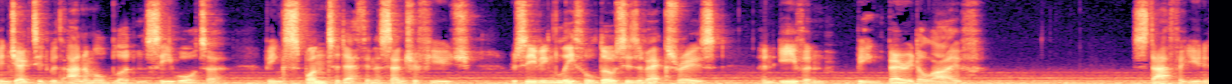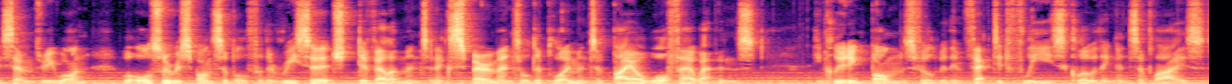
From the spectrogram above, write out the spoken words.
injected with animal blood and seawater, being spun to death in a centrifuge, receiving lethal doses of x rays, and even being buried alive. Staff at Unit 731 were also responsible for the research, development, and experimental deployment of biowarfare weapons, including bombs filled with infected fleas, clothing, and supplies.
